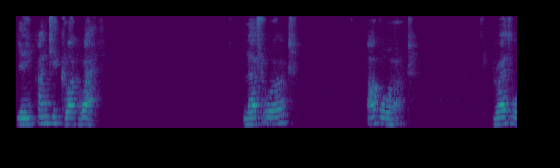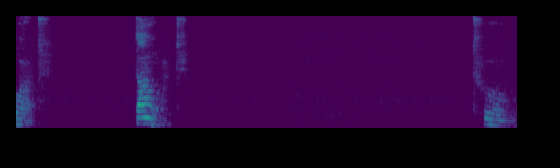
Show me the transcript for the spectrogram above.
in anti-clockwise. Leftward, upward, rightward, downward. Two.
